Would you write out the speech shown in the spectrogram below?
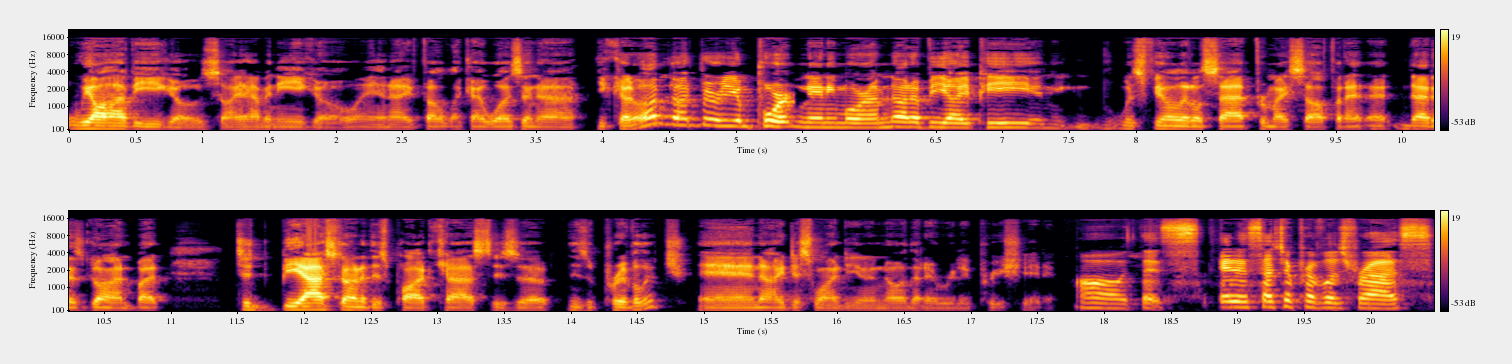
we all have egos. I have an ego, and I felt like I wasn't a. You kind of, I'm not very important anymore. I'm not a VIP, and was feeling a little sad for myself, and I, that is gone. But to be asked onto this podcast is a is a privilege, and I just wanted you to know that I really appreciate it. Oh, this it is such a privilege for us.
